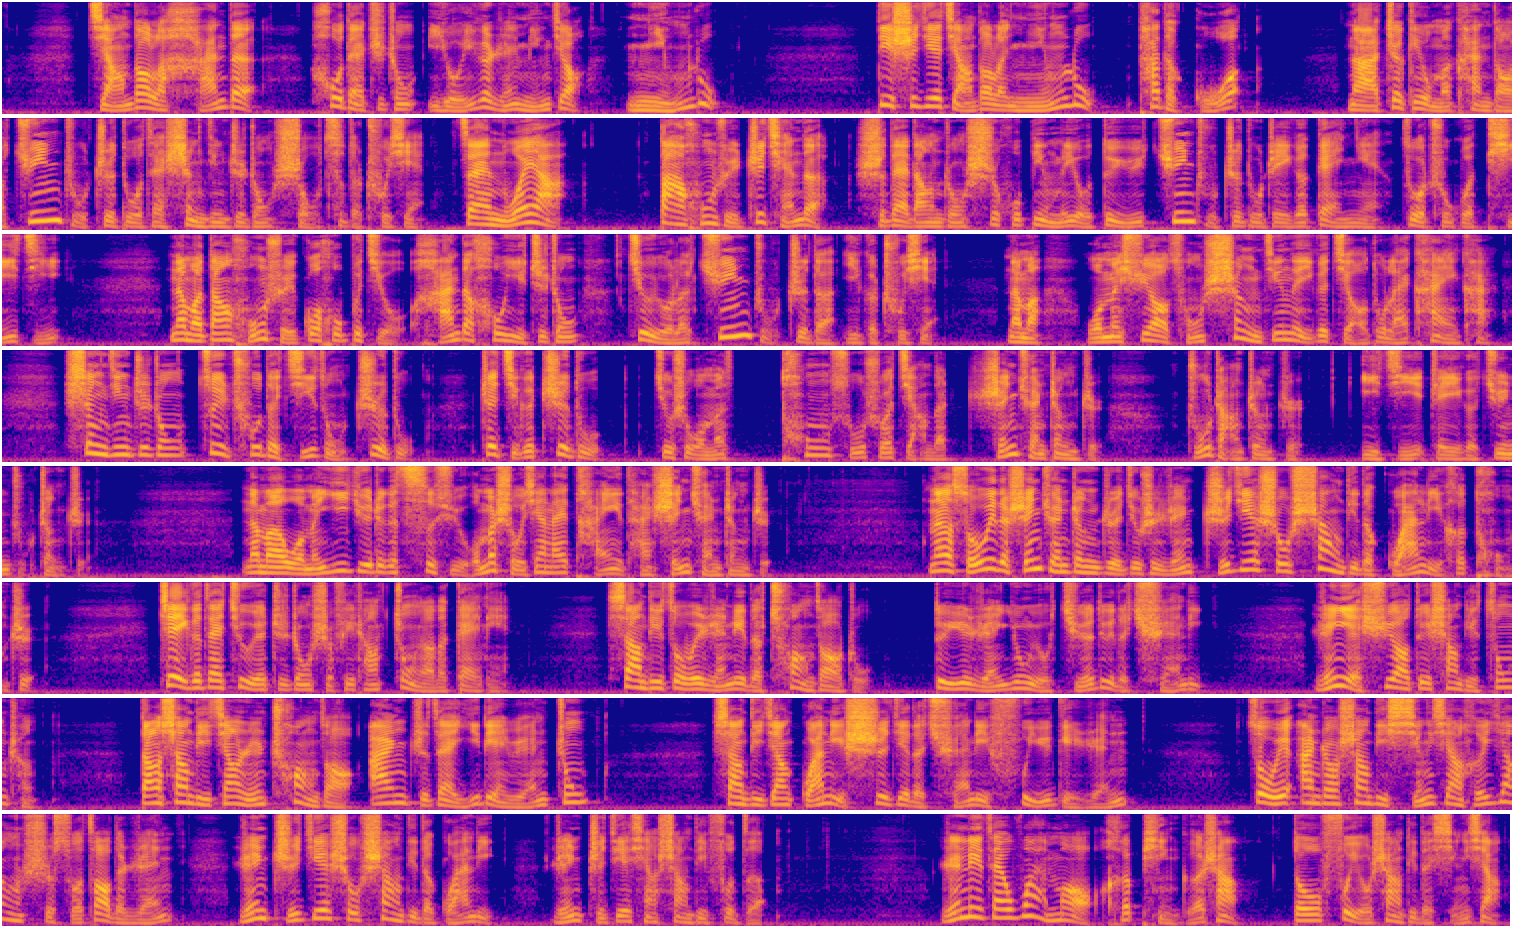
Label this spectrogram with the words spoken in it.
讲到了含的后代之中有一个人名叫宁禄。第十节讲到了宁禄他的国，那这给我们看到君主制度在圣经之中首次的出现，在挪亚大洪水之前的时代当中，似乎并没有对于君主制度这一个概念做出过提及。那么，当洪水过后不久，韩的后裔之中就有了君主制的一个出现。那么，我们需要从圣经的一个角度来看一看，圣经之中最初的几种制度，这几个制度就是我们通俗所讲的神权政治、主长政治以及这一个君主政治。那么，我们依据这个次序，我们首先来谈一谈神权政治。那所谓的神权政治，就是人直接受上帝的管理和统治。这个在旧约之中是非常重要的概念。上帝作为人类的创造主，对于人拥有绝对的权利，人也需要对上帝忠诚。当上帝将人创造安置在伊甸园中，上帝将管理世界的权利赋予给人。作为按照上帝形象和样式所造的人，人直接受上帝的管理，人直接向上帝负责。人类在外貌和品格上都富有上帝的形象，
